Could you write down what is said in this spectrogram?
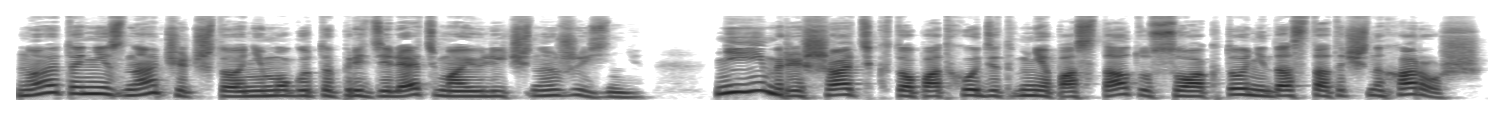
но это не значит, что они могут определять мою личную жизнь. Не им решать, кто подходит мне по статусу, а кто недостаточно хорош.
